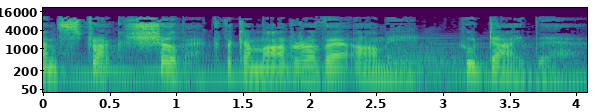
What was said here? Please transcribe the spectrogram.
and struck Shobach, the commander of their army, who died there.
